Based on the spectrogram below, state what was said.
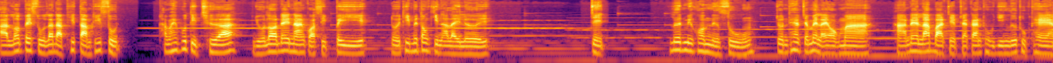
อาจลดไปสู่ระดับที่ต่ำที่สุดทำให้ผู้ติดเชื้ออยู่รอดได้นานกว่า 10 ปี โดยที่ไม่ต้องกินอะไรเลย 7. เลือดมีความหนืดสูง จนแทบจะไม่ไหลออกมา หากได้รับบาดเจ็บจากการถูกยิงหรือถูกแทง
